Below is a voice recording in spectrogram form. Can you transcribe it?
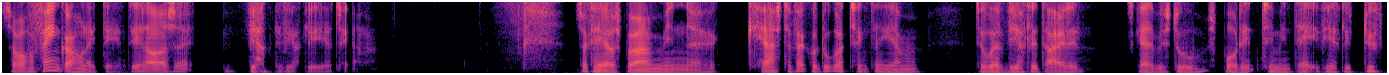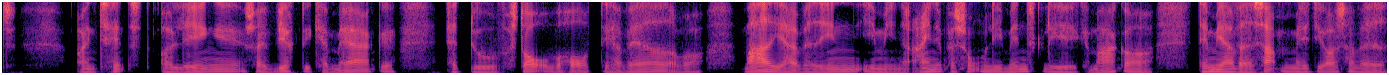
Så hvorfor fanden gør hun ikke det? Det er da også virkelig, virkelig irriterende. Så kan jeg jo spørge min øh, kæreste, hvad kunne du godt tænke dig? Jamen, det kunne være virkelig dejligt, skal, hvis du spurgte ind til min dag virkelig dybt og intenst og længe, så jeg virkelig kan mærke, at du forstår, hvor hårdt det har været, og hvor meget jeg har været inde i mine egne personlige, menneskelige gemakker, og dem, jeg har været sammen med, de også har været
